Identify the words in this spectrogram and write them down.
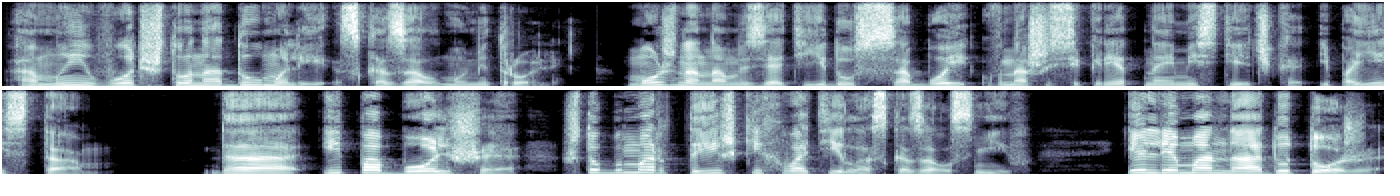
«А мы вот что надумали», — сказал Мумитроль. «Можно нам взять еду с собой в наше секретное местечко и поесть там?» «Да, и побольше, чтобы мартышки хватило», — сказал Сниф. «И лимонаду тоже».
